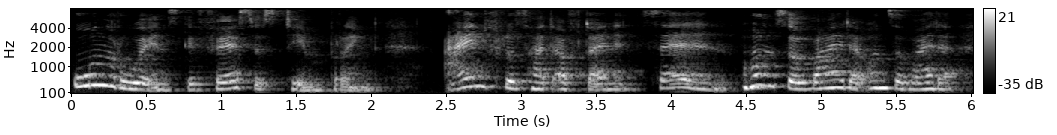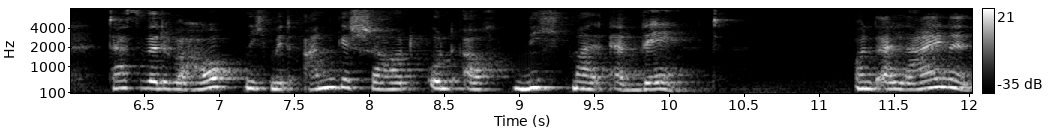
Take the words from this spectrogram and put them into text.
Unruhe ins Gefäßsystem bringt, Einfluss hat auf deine Zellen und so weiter und so weiter. Das wird überhaupt nicht mit angeschaut und auch nicht mal erwähnt. Und alleine,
